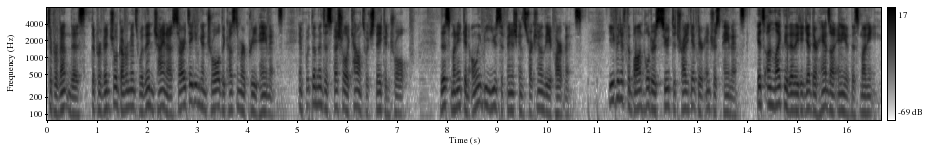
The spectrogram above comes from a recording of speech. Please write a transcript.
To prevent this, the provincial governments within China started taking control of the customer prepayments and put them into special accounts which they control. This money can only be used to finish construction of the apartments. Even if the bondholders sued to try to get their interest payments, it's unlikely that they could get their hands on any of this money.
